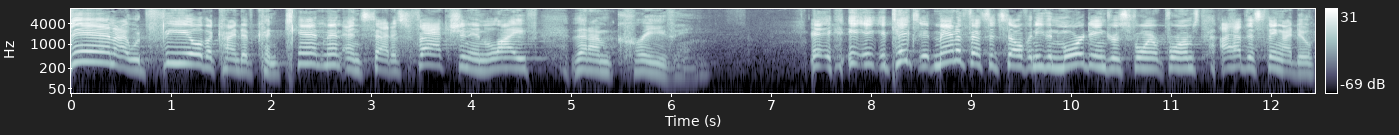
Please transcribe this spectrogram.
then I would feel the kind of contentment and satisfaction in life that I'm craving. It, it, it takes, it manifests itself in even more dangerous form, forms. I have this thing I do.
